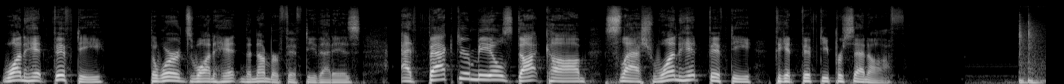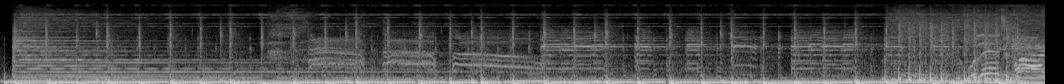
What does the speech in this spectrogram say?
one hit 50, the words one hit and the number 50 that is, at factormeals.com slash one hit 50 to get 50% off. A party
